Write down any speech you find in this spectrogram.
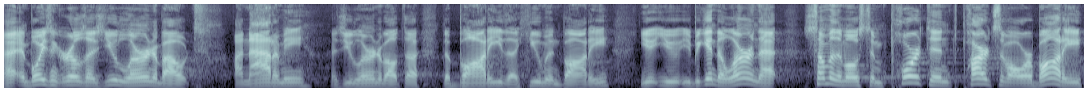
Uh, and, boys and girls, as you learn about anatomy, as you learn about the, the body, the human body, you, you, you begin to learn that some of the most important parts of our body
